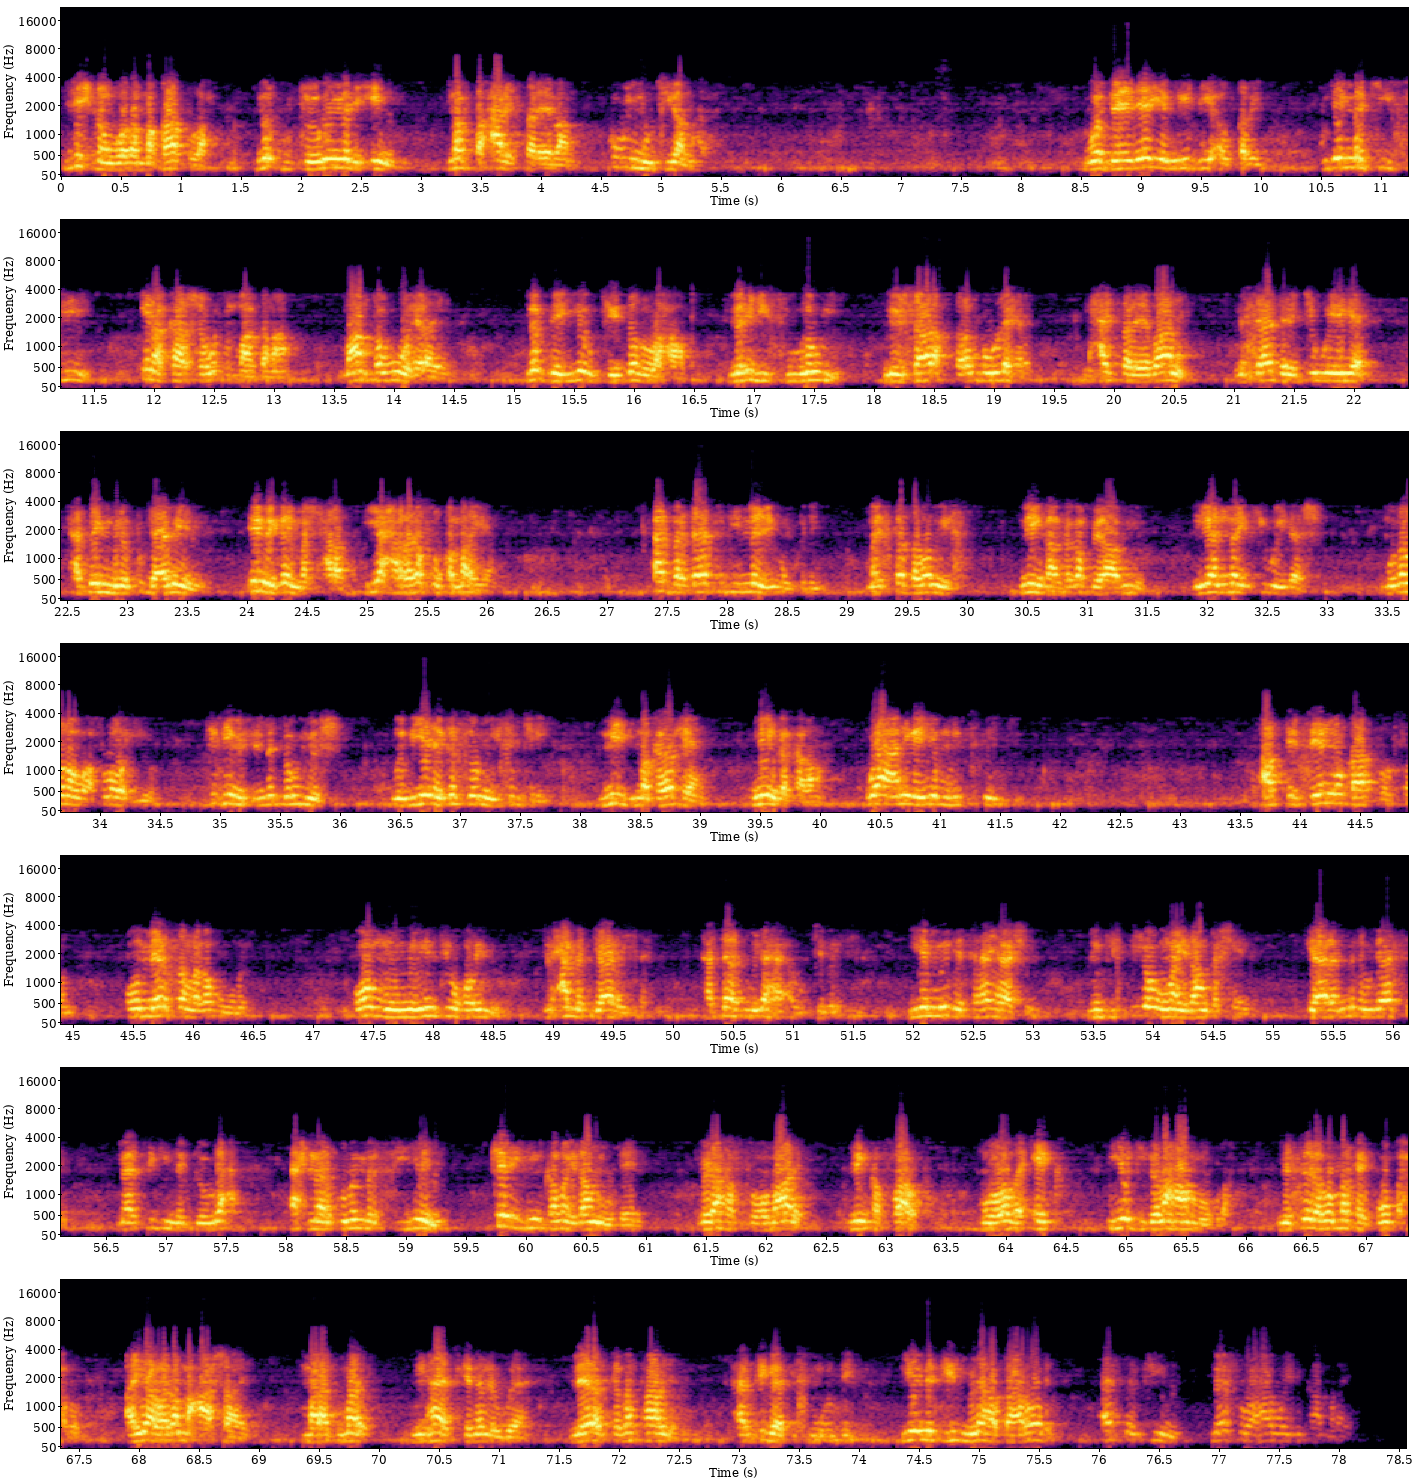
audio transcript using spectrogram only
lixdan wada maqaaqula markuu joogay madaxiina marta cali saleebaan kuwii muujiyaan nahay wabeedeeya miidii aw qabay. Guday markiisii ina kaarsha wuxu maaganaa maanta wuu helay. Mabda iyo ujeedadu lahaa. Malihii suurowi miishaara akhtaran buu la helay. Maxay saleebaane masaa darajo weeyaan hadday midha ku dhaameen imikay mashxarad iyo xaraga suuqa marayaan afartaa sidii maday unkuday ma iska dabamaysa ninkaan kaga bilaabiyo. Iyaan maydkii weydaasha mudanow afloo iyo sidii maxamed ba u yeeshay webiyada ka soo miisan jiray miig ma kaga keena miinka kalena waa aniga iyo muhidkaygii abtirsiin muqaad toosan oo meelsan laga uumay oo muuminiintii horiyo maxamed gaadhaysa haddaad midhaha awjabay iyo mida tahay haashin linkistiyo umaydaan gasheen gaala madowdaase maasigiina gawraca axmaar kuma marsiiyeen keligiin kamaydaan muudeen. Midhaha soomaali ninka faalka muurada cirka iyo gigamahaa muuqda masalaba markay kuu baxdo ayaa laga macaashaayo marag mare minhaajkana la waa meelad kaga taalle hartigaad ismooday iyo matiid midhaha daaroode asalkiinu meeshuu ahaa way idinkaa maray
